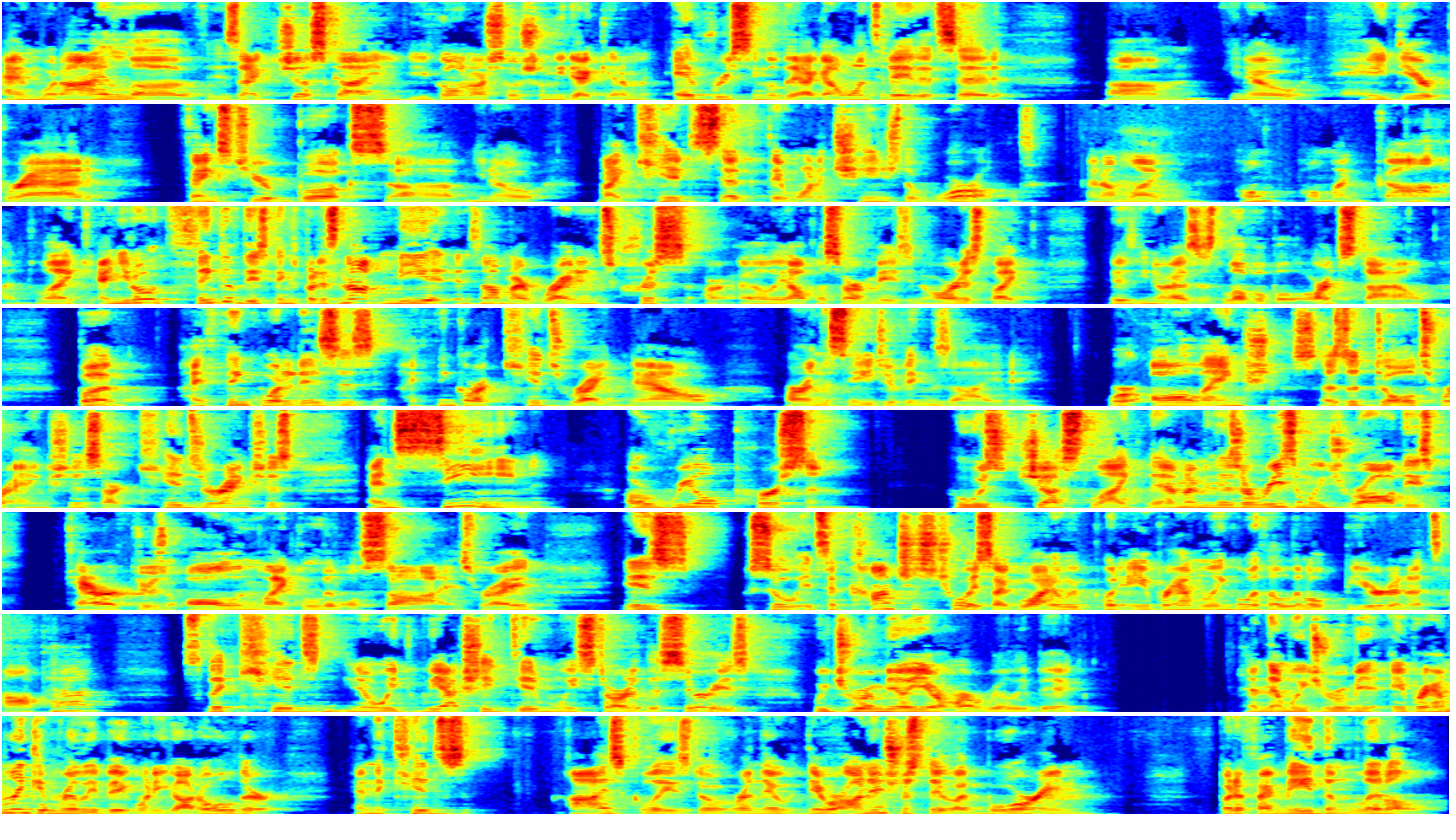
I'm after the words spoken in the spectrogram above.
And what I love is I just got, you go on our social media, I get them every single day. I got one today that said, um, you know, hey, dear Brad, thanks to your books, uh, you know, my kid said that they want to change the world. And I'm like, oh. oh, oh my God. Like, and you don't think of these things, but it's not me. It's not my writing. It's Chris Eliopoulos, our amazing artist, like, is, you know, has this lovable art style. But I think what it is, is I think our kids right now are in this age of anxiety. We're all anxious. As adults, we're anxious. Our kids are anxious. And seeing a real person who is just like them. I mean, there's a reason we draw these characters all in like little size, right? Is so it's a conscious choice. Like, why do we put Abraham Lincoln with a little beard and a top hat? So the kids, you know, we, we actually did when we started the series, we drew Amelia Earhart really big. And then we drew Abraham Lincoln really big when he got older. And the kids' eyes glazed over and they, they were uninterested, they were like boring. But if I made them little,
